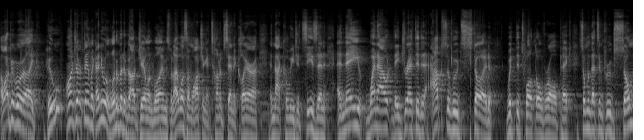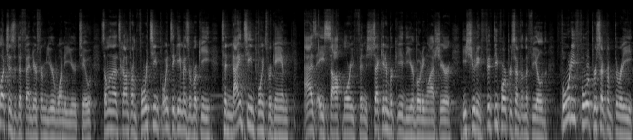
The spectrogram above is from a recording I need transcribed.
a lot of people were like, who on draft name? Like, I knew a little bit about Jalen Williams, but I wasn't watching a ton of Santa Clara in that collegiate season. And they went out, they drafted an absolute stud with the 12th overall pick. Someone that's improved so much as a defender from year one to year two. Someone that's gone from 14 points a game as a rookie to 19 points per game as a sophomore. He finished second in rookie of the year voting last year. He's shooting 54% from the field, 44% from three,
